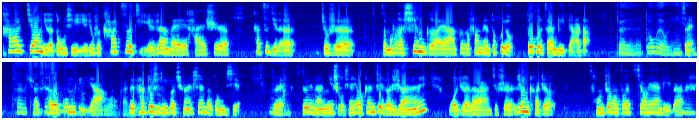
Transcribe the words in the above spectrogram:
他教你的东西，也就是他自己认为还是他自己的，就是怎么说呢，性格呀，各个方面都会有，都会在里边的。对对对，都会有影响。对，他是全身他的功底呀，对他这是一个全身的东西。对，所以呢，你首先要跟这个人，我觉得就是认可这，从这么多教练里边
